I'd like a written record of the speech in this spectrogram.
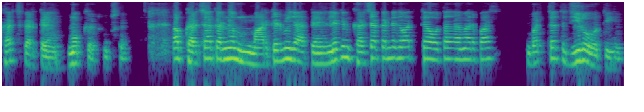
खर्च करते हैं, मुख्य रूप से। अब खर्चा करने मार्केट में जाते हैं, लेकिन खर्चा करने के बाद क्या होता है हमारे पास? बचत ज़ीरो होती है।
